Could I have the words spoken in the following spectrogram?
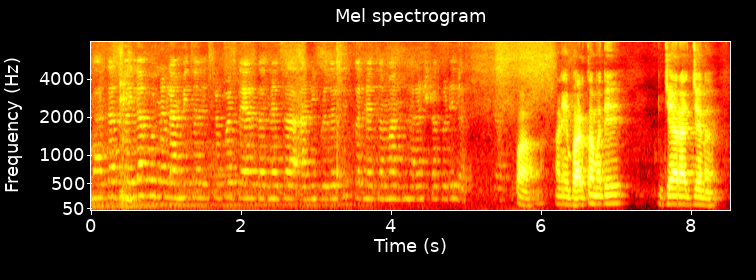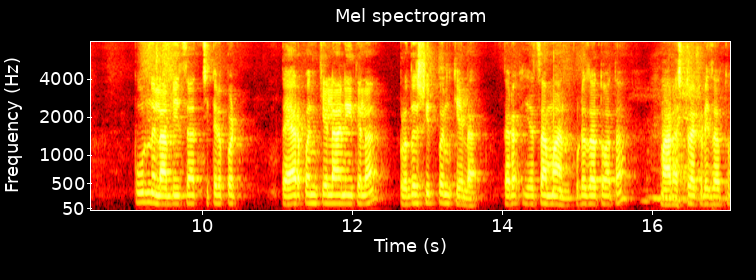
भारतात पहिला पूर्ण लांबीचा चित्रपट तयार करण्याचा आणि प्रदर्शित करण्याचा मान महाराष्ट्राकडे जातो. पहा आणि भारतामध्ये ज्या राज्यानं पूर्ण लांबीचा चित्रपट तयार पण केला आणि त्याला प्रदर्शित पण केला तर याचा मान कुठं जातो आता? महाराष्ट्राकडे जातो.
